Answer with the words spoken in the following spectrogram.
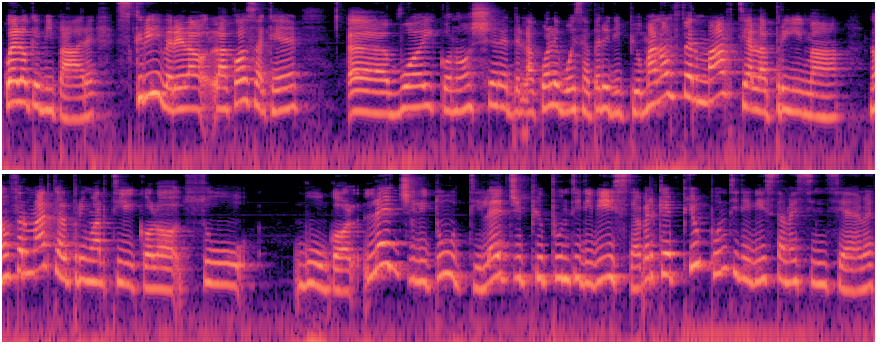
quello che vi pare, scrivere la, la cosa che eh, vuoi conoscere, della quale vuoi sapere di più, ma non fermarti alla prima, non fermarti al primo articolo su Google, leggili tutti, leggi più punti di vista, perché più punti di vista messi insieme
